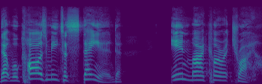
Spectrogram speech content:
that will cause me to stand in my current trial?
